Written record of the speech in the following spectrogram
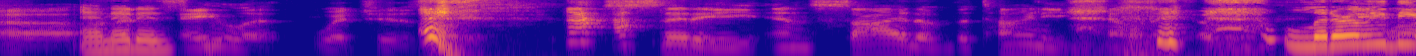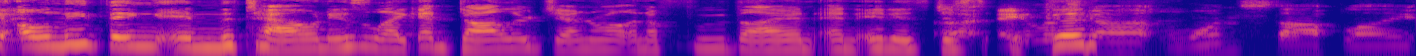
Uh, And it is- Aylett, which is a city inside of the tiny county. Literally, the only thing in the town is like a Dollar General and a Food Lion, and it is just uh, good. got one stoplight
